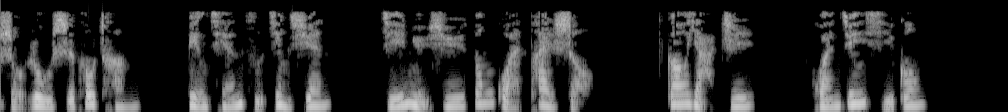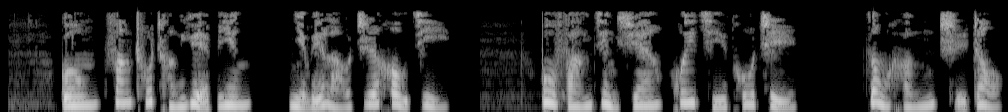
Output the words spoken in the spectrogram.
首入石头城，并遣子敬轩及女婿东莞太守高雅之还军袭公。公方出城阅兵，拟为劳之后继，不妨敬轩挥旗突至。纵横驰骤，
